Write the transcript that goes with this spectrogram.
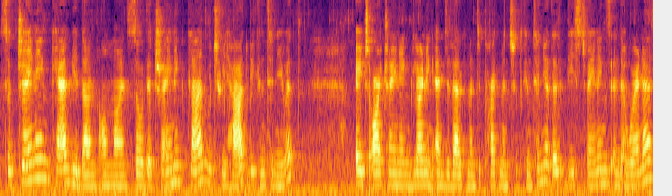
So training can be done online. So the training plan which we had, we continue it. HR training, learning and development department should continue the, these trainings and awareness.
